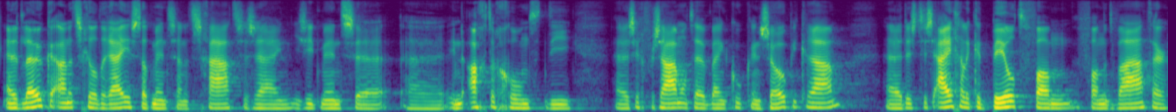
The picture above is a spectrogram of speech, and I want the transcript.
En het leuke aan het schilderij is dat mensen aan het schaatsen zijn. Je ziet mensen uh, in de achtergrond die zich verzameld hebben bij een koek- en zopiekraam. dus het is eigenlijk het beeld van, van het water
